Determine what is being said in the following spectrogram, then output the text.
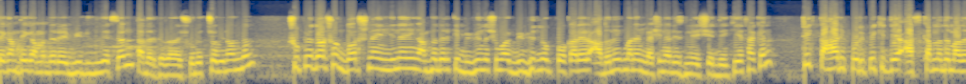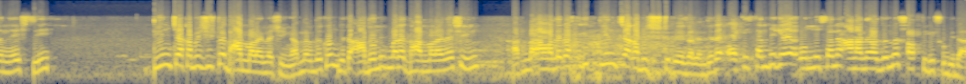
যেখান থেকে আমাদের এই ভিডিও দেখছেন, তাদেরকে জানাই শুভেচ্ছা অভিনন্দন। সুপ্রিয় দর্শক, দর্শনা ইঞ্জিনিয়ারিং আপনাদেরকে বিভিন্ন সময় বিভিন্ন প্রকারের আধুনিক মানের মেশিনারিজ নিয়ে এসে দেখিয়ে থাকেন। ঠিক তাহারই পরিপ্রেক্ষিতে আজকে আপনাদের মাঝে নিয়ে এসেছি তিন চাকা বিশিষ্ট ধান মাড়াই মেশিন আপনারা দেখুন, যেটা আধুনিক মানের ধান মাড়াই মেশিন আপনারা আমাদের কাছ থেকে তিন চাকা বিশিষ্ট পেয়ে যাবেন, যেটা এক স্থান থেকে অন্য স্থানে আনা নেওয়ার জন্য সব থেকে সুবিধা।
